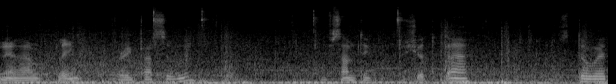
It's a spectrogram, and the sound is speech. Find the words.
Yeah, I'm playing very passively. Have something to shoot there. Let's do it.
